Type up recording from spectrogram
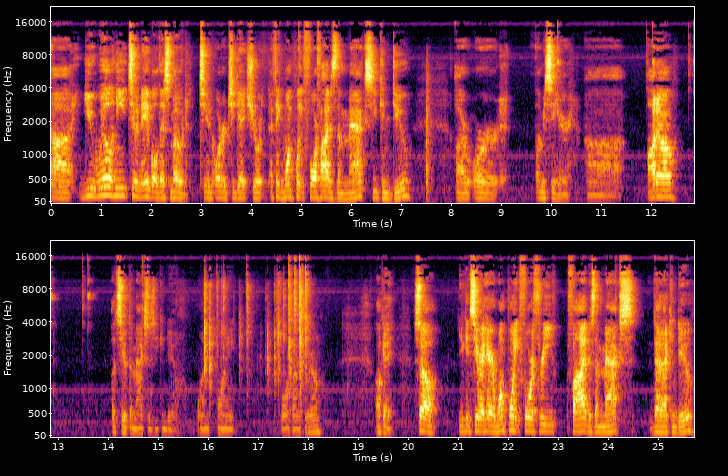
uh, you will need to enable this mode to in order to get your. I think 1.45 is the max you can do, or or let me see here. Uh, auto. Let's see what the max is you can do. 1.450. Okay, so you can see right here 1.435 is the max that I can do.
